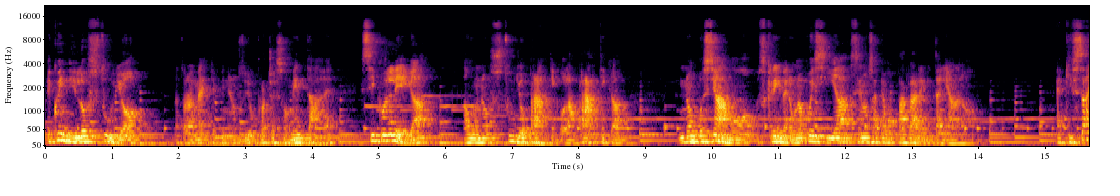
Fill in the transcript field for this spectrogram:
E quindi lo studio, naturalmente, quindi uno studio, un processo mentale, si collega a uno studio pratico, la pratica. Non possiamo scrivere una poesia se non sappiamo parlare in italiano. E chissà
